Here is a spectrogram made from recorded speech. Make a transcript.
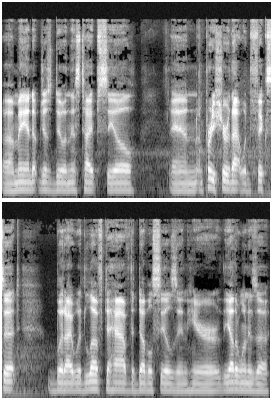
Uh, may end up just doing this type seal, and I'm pretty sure that would fix it, but I would love to have the double seals in here. The other one is a,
